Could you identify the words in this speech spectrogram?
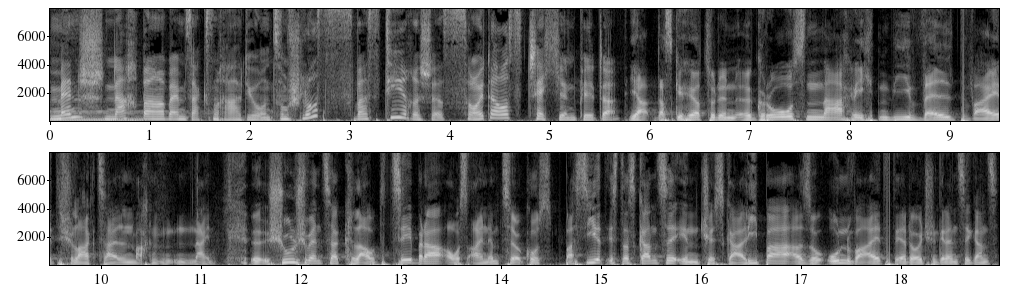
Mensch, Nachbar beim Sachsenradio. Und zum Schluss was Tierisches. Heute aus Tschechien, Peter. Ja, das gehört zu den äh, großen Nachrichten, die weltweit Schlagzeilen machen. Nein. Äh, Schulschwänzer klaut Zebra aus einem Zirkus. Passiert ist das Ganze in Česká Lipa, also unweit der deutschen Grenze, ganz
